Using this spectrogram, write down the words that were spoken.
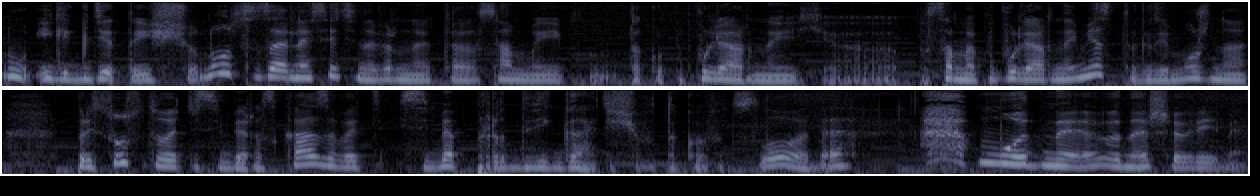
ну, или где-то еще. Ну, социальные сети, наверное, это самый такой популярный, э, самое популярное место, где можно присутствовать о себе рассказывать, себя продвигать. Еще вот такое вот слово, да, модное в наше время.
